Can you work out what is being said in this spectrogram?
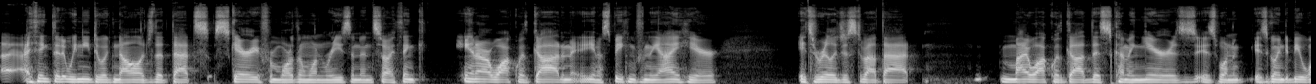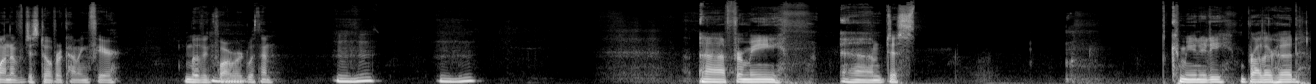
I I think that we need to acknowledge that that's scary for more than one reason. And so I think in our walk with God, and you know, speaking from the eye here, it's really just about that. My walk with God this coming year is is one is going to be one of just overcoming fear, moving mm-hmm. forward with Him. Uh, for me, um, just community, brotherhood,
